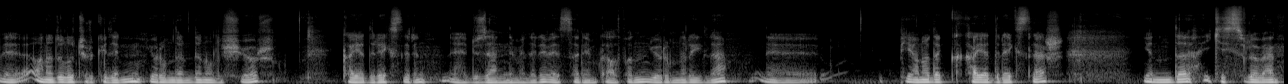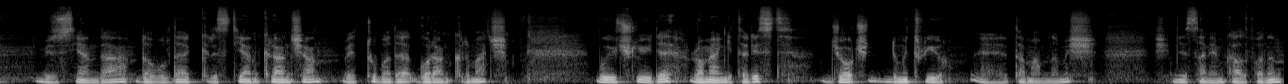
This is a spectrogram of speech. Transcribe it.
Ve Anadolu türkülerinin yorumlarından oluşuyor. Kaya Drexler'in e, düzenlemeleri ve Sanem Kalfa'nın yorumlarıyla e, piyanoda Kaya Drexler yanında iki Sloven müzisyen daha davulda Christian Krançan ve tubada Goran Kırmaç. Bu üçlüyü de Roman gitarist George Dumitriou e, tamamlamış. Şimdi Sanem Kalfa'nın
